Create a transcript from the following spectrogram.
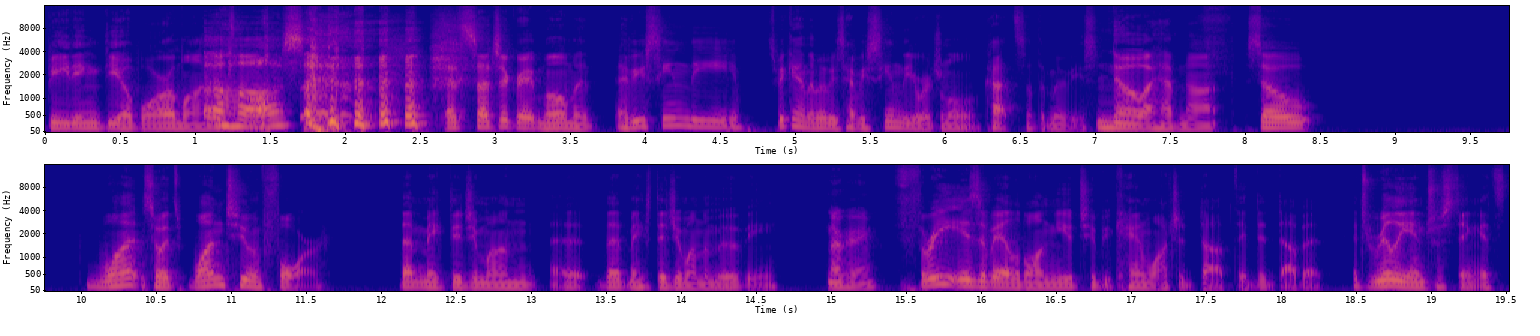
beating Diaboromon. It's Uh-huh. awesome. That's such a great moment. Have you seen the speaking of the movies, have you seen the original cuts of the movies? no, I have not. So one so it's one, two, and four that make Digimon uh, that makes Digimon the movie. Okay. Three is available on YouTube. You can watch it dubbed. They did dub it. It's really interesting. It's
